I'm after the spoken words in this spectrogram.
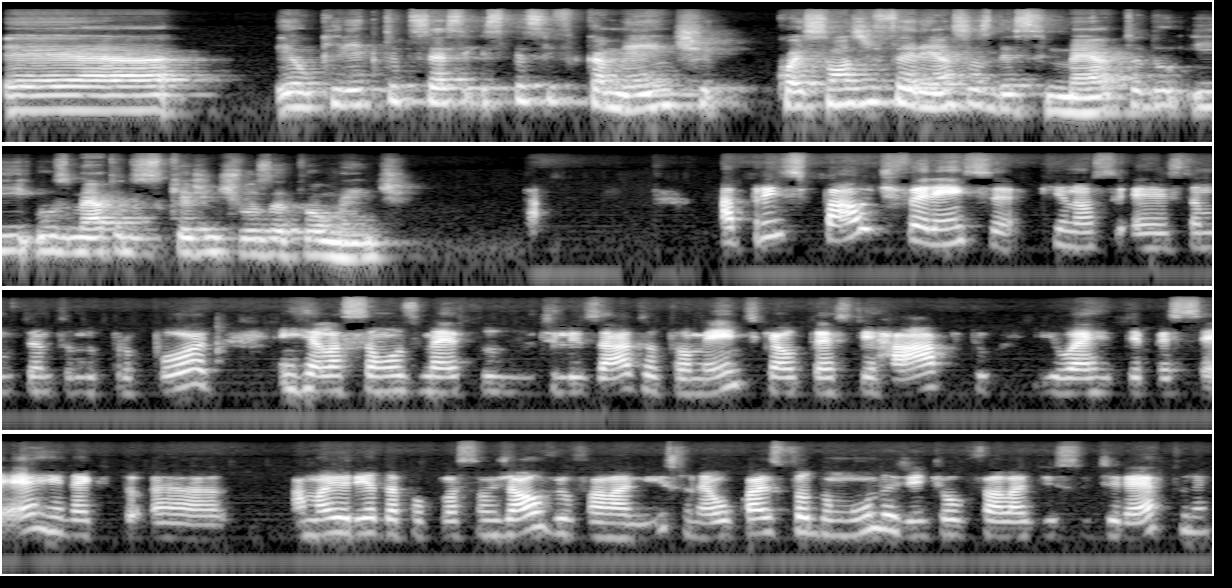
É, eu queria que tu dissesse especificamente quais são as diferenças desse método e os métodos que a gente usa atualmente? A principal diferença que nós é, estamos tentando propor em relação aos métodos utilizados atualmente, que é o teste rápido e o RT-PCR, né, que a, a maioria da população já ouviu falar nisso, né, ou quase todo mundo, a gente ouve falar disso direto, né,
